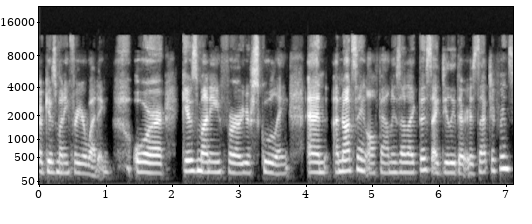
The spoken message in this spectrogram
or gives money for your wedding or gives money for your schooling. And I'm not saying all families are like this. Ideally, there is that difference,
